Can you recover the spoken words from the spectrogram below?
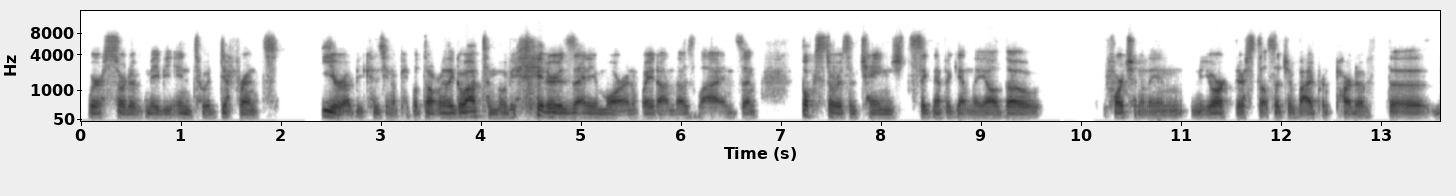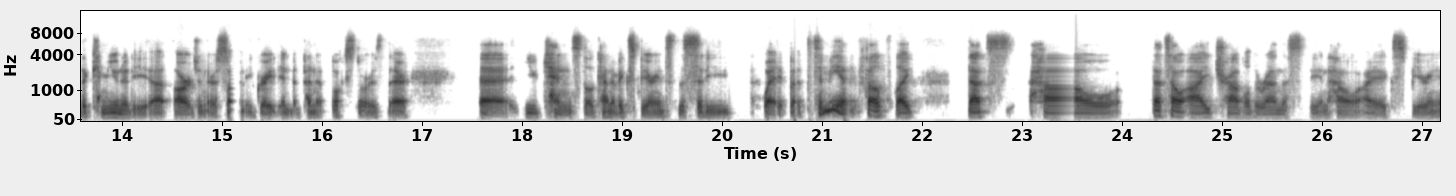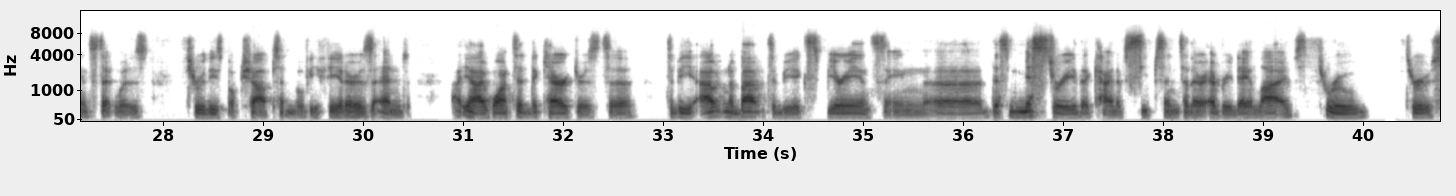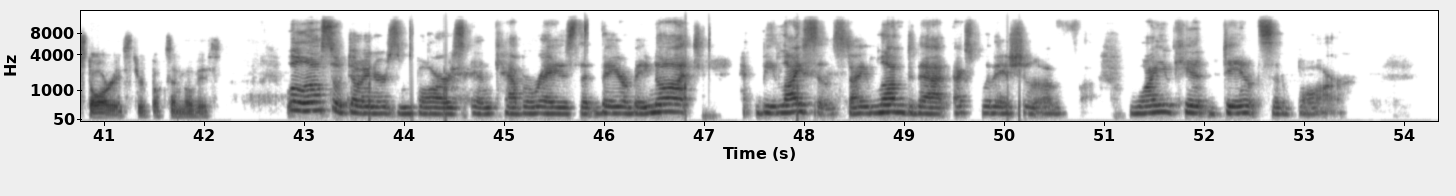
we're sort of maybe into a different era because you know people don't really go out to movie theaters anymore and wait on those lines and bookstores have changed significantly although fortunately in New York there's still such a vibrant part of the the community at large and there's so many great independent bookstores there uh, you can still kind of experience the city way but to me it felt like that's how that's how I traveled around the city and how I experienced it was through these bookshops and movie theaters. And uh, yeah, I wanted the characters to to be out and about, to be experiencing uh, this mystery that kind of seeps into their everyday lives through through stories, through books and movies. Well, also diners and bars and cabarets that may or may not be licensed. I loved that explanation of why you can't dance at a bar.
